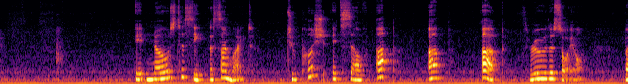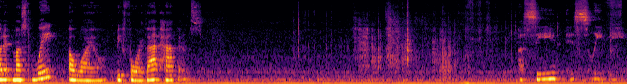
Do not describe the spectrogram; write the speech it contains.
It knows to seek the sunlight, to push itself up, up, up through the soil, but it must wait a while before that happens. A seed is sleepy,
